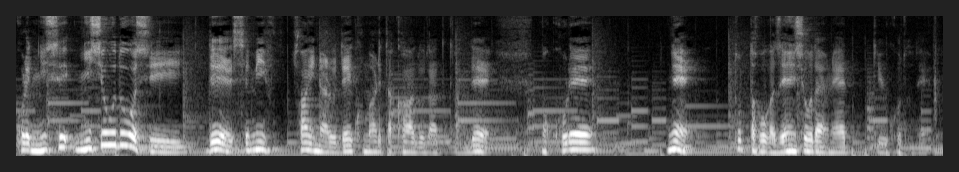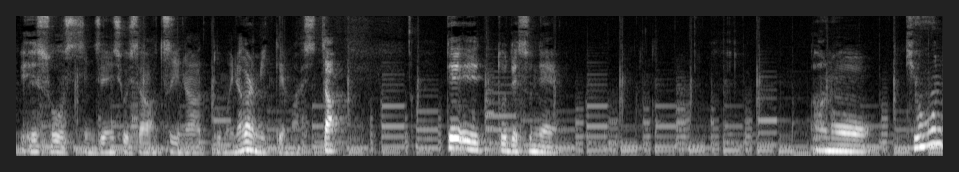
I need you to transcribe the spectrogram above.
これ 2, 2勝同士でセミファイナルで組まれたカードだったんで、まあ、これね取った方が全勝だよねっていうことでエース・オースチン全勝したら熱いなと思いながら見てました。でえっとですねあの基本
